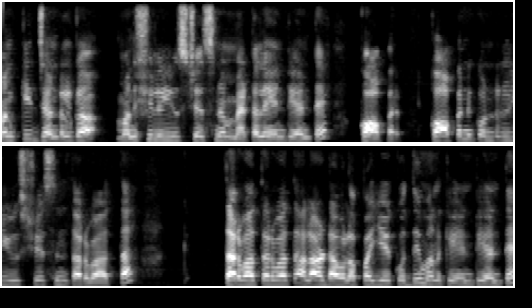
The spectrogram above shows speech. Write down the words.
మనకి జనరల్గా మనుషులు యూజ్ చేసిన మెటల్ ఏంటి అంటే కాపర్. కాపర్ని కొండలు యూజ్ చేసిన తర్వాత తర్వాత తర్వాత అలా డెవలప్ అయ్యే కొద్దీ మనకి ఏంటి అంటే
